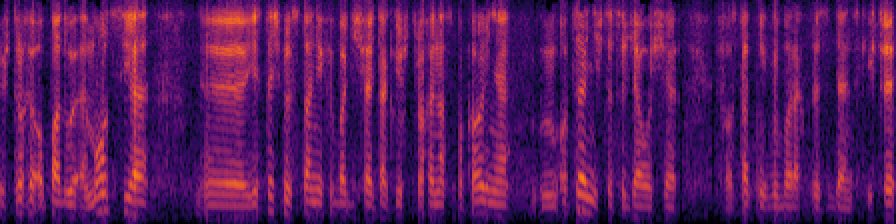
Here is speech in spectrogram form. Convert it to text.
już trochę opadły emocje. E, Jesteśmy w stanie chyba dzisiaj tak już trochę na spokojnie mm, ocenić to, co działo się w ostatnich wyborach prezydenckich. Czy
